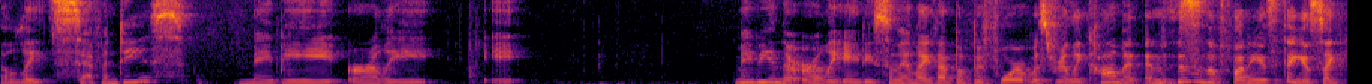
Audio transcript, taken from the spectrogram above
the late seventies, maybe early. Maybe in the early 80s, something like that, but before it was really common. And this is the funniest thing. It's like,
